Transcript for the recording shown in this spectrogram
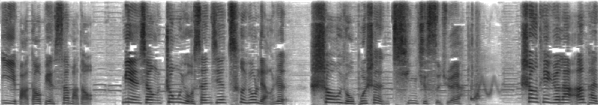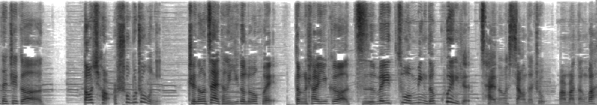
一把刀变三把刀，面相中有三尖，侧有两刃，稍有不慎，亲戚死绝呀！上天原来安排的这个刀鞘收不住你，只能再等一个轮回，等上一个紫薇做命的贵人，才能降得住。慢慢等吧。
